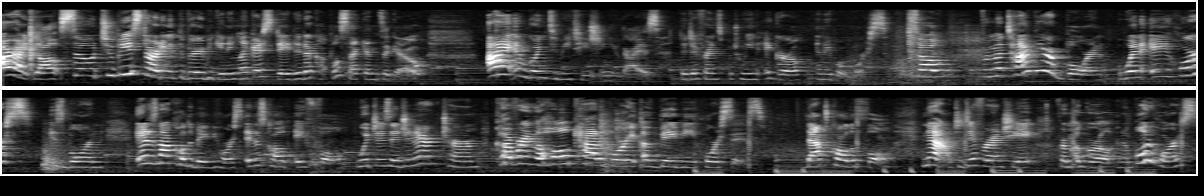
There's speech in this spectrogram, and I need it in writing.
Alright y'all, so to be starting at the very beginning, like I stated a couple seconds ago, I am going to be teaching you guys the difference between a girl and a boy horse. So from the time they are born, when a horse is born, it is not called a baby horse, it is called a foal, which is a generic term covering the whole category of baby horses. That's called a foal. Now, to differentiate from a girl and a boy horse,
